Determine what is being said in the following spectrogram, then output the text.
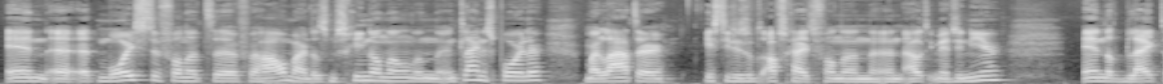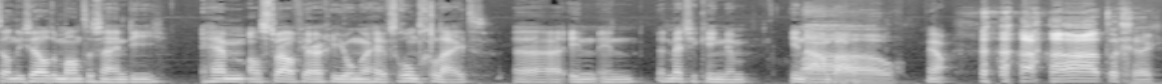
En het mooiste van het verhaal, maar dat is misschien dan al een, een kleine spoiler. Maar later is hij dus op het afscheid van een, een oud Imagineer. En dat blijkt dan diezelfde man te zijn die hem als 12-jarige jongen heeft rondgeleid in, in het Magic Kingdom in aanbouw. Ja. Te gek.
